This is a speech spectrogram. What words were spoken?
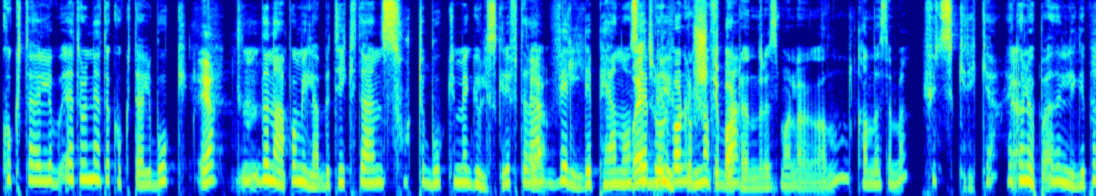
Cocktail, jeg tror den heter Cocktailbok. Ja. Den er på Milla butikk. Det er en sort bok med gullskrift. Den er Ja. veldig pen Og også, så jeg jeg, tror det var norske bartendere som har laga den. Kan det stemme? Husker ikke. Jeg kan løpe, Den ligger på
